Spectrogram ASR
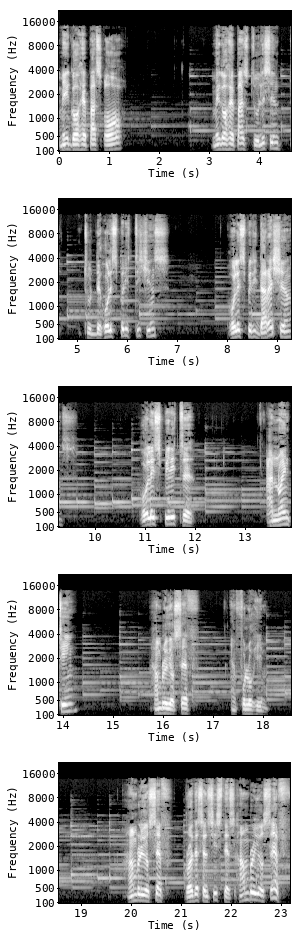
May God help us all May God help us to listen to the Holy Spirit teachings, Holy Spirit directions, Holy Spirit uh, anointing. Humble yourself and follow Him. Humble yourself, brothers and sisters. Humble yourself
